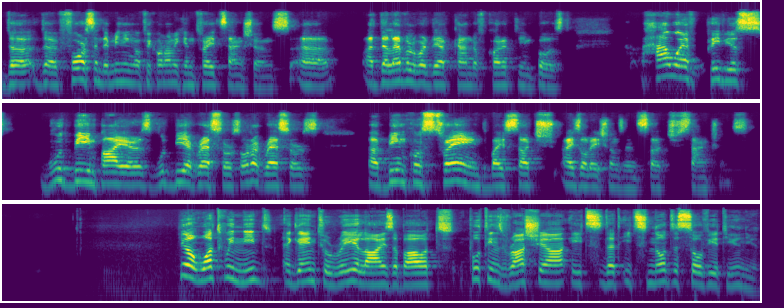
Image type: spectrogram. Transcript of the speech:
the, the force and the meaning of economic and trade sanctions uh, at the level where they are kind of currently imposed? How have previous would-be empires, would-be aggressors or aggressors uh, being constrained by such isolations and such sanctions. You know, what we need again to realize about Putin's Russia is that it's not the Soviet Union.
